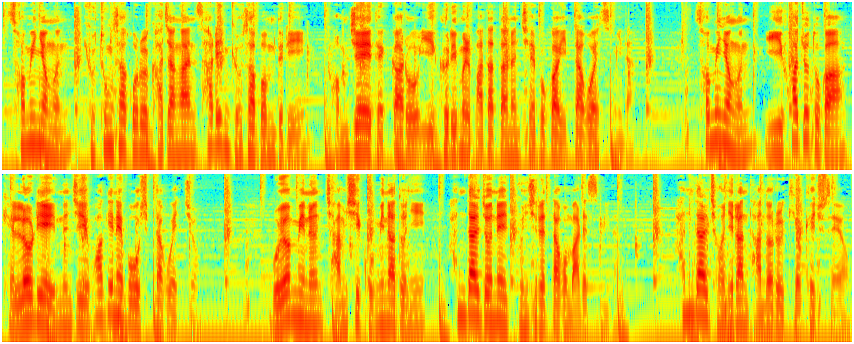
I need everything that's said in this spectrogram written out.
서민영은 교통사고를 가장한 살인교사범들이 범죄의 대가로 이 그림을 받았다는 제보가 있다고 했습니다. 서민영은 이 화조도가 갤러리에 있는지 확인해보고 싶다고 했죠. 모현민은 잠시 고민하더니 한 달 전에 분실했다고 말했습니다. 한 달 전이란 단어를 기억해주세요.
